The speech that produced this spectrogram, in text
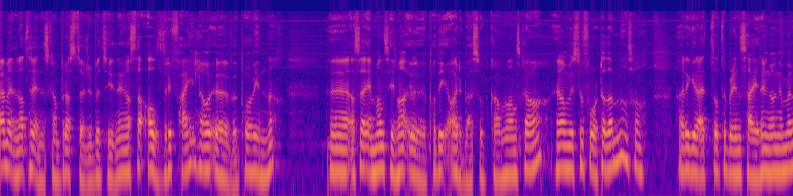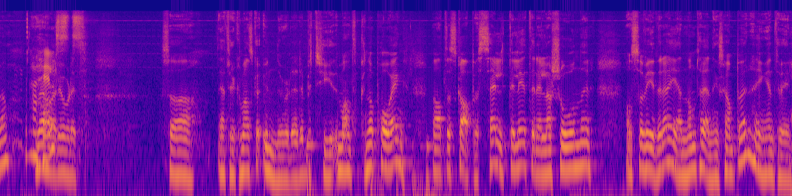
Jeg mener at treningskamper har større betydning. Altså, det er aldri feil å øve på å vinne. Uh, altså, man sier man øver på de arbeidsoppgavene man skal ha. Ja, men Hvis du får til dem, da, så er det greit at det blir en seier en gang imellom. Ja, det har helst. det jo blitt. Så jeg tror ikke man skal undervurdere betydning Man får ikke noe poeng, men at det skapes selvtillit, relasjoner osv. gjennom treningskamper, ingen tvil.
